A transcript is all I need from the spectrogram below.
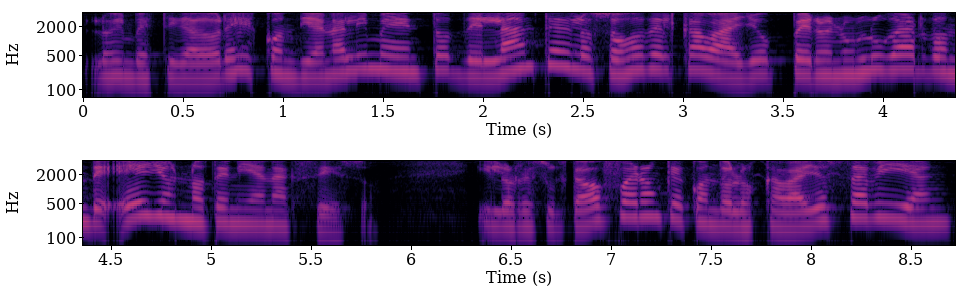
Los investigadores escondían alimentos delante de los ojos del caballo, pero en un lugar donde ellos no tenían acceso. Y los resultados fueron que cuando los caballos sabían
